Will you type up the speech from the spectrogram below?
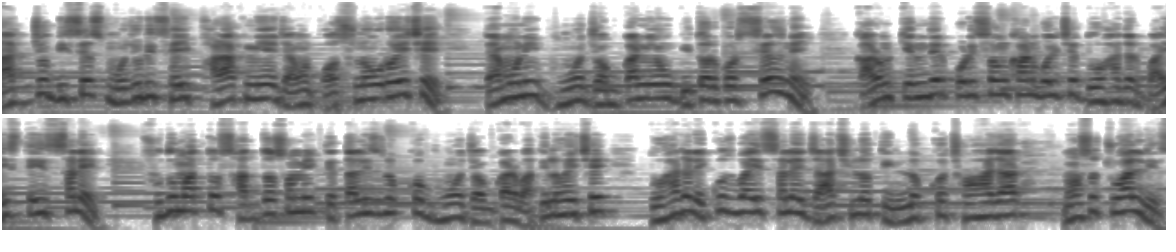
রাজ্য বিশেষ মজুরি সেই ফারাক নিয়ে যেমন প্রশ্নও রয়েছে তেমনই ভুয়ো জবকা নিয়েও বিতর্কর শেষ নেই। কারণ কেন্দ্রের পরিসংখ্যান বলছে দু হাজার বাইশ তেইশ সালের শুধুমাত্র সাত দশমিক তেতাল্লিশ লক্ষ ভুয়ো জবকার বাতিল হয়েছে। দু হাজার একুশ বাইশ সালে যা ছিল তিন লক্ষ ছ হাজার নশো চুয়াল্লিশ।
